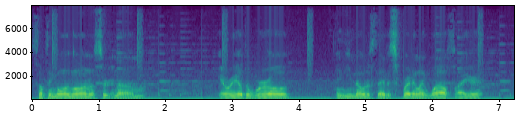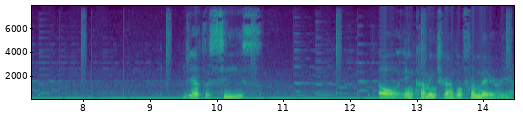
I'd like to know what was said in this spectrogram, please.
something going on in a certain um, area of the world and you notice that it's spreading like wildfire, you have to cease all incoming travel from that area.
